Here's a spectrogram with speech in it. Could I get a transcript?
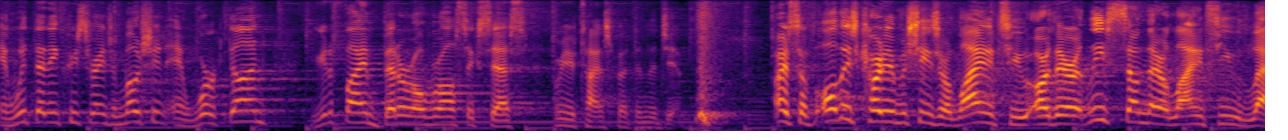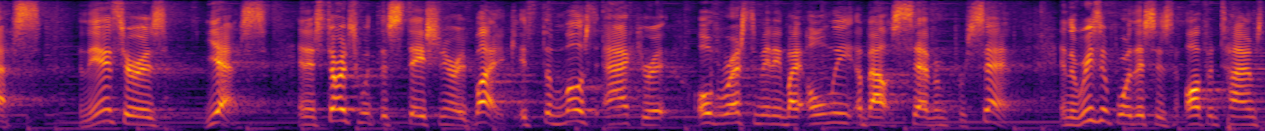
and with that increased range of motion and work done, you're gonna find better overall success from your time spent in the gym. All right, so if all these cardio machines are lying to you, are there at least some that are lying to you less? And the answer is yes. And it starts with the stationary bike. It's the most accurate, overestimating by only about 7%. And the reason for this is oftentimes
